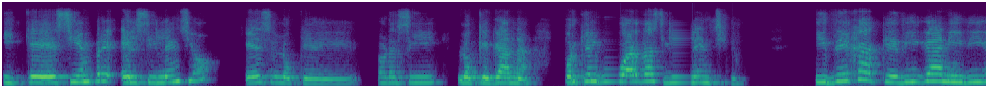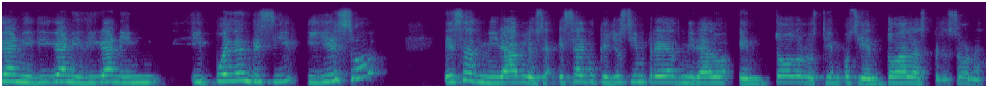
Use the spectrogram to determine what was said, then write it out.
y que siempre el silencio es lo que, ahora sí, lo que gana, porque él guarda silencio y deja que digan y digan y digan y digan y, y pueden decir, y eso es admirable, o sea, es algo que yo siempre he admirado en todos los tiempos y en todas las personas,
